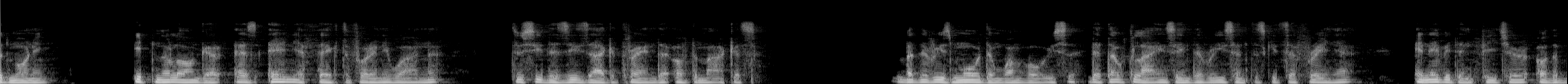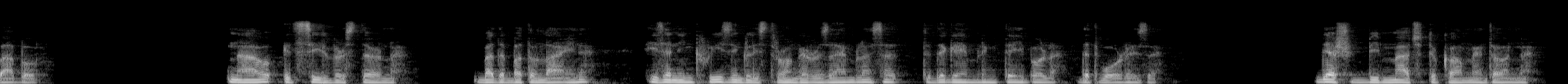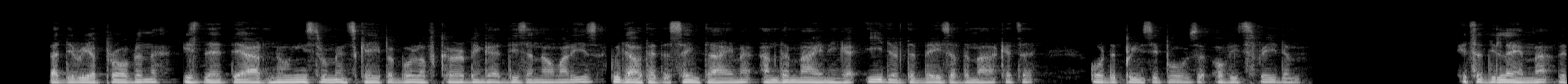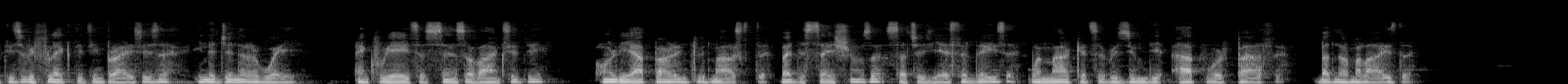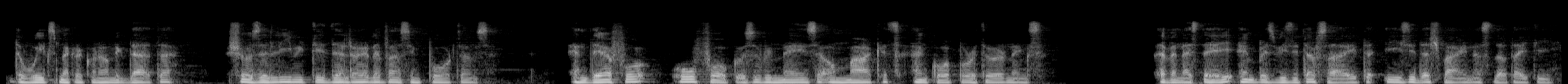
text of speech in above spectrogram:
Good morning. It no longer has any effect for anyone to see the zigzag trend of the markets. But there is more than one voice that outlines in the recent schizophrenia an evident feature of the bubble. Now it's silver's turn, but the bottom line is an increasingly stronger resemblance to the gambling table that worries. There should be much to comment on, but the real problem is that there are no instruments capable of curbing these anomalies without at the same time undermining either the base of the market or the principles of its freedom. It's a dilemma that is reflected in prices in a general way and creates a sense of anxiety only apparently masked by the sessions such as yesterday's when markets resumed the upward path but normalized. The week's macroeconomic data shows a limited relevance importance and therefore all focus remains on markets and corporate earnings. Have a nice day and please visit our site easy-finance.it.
